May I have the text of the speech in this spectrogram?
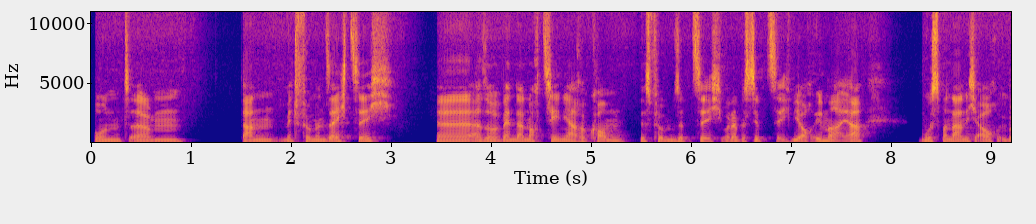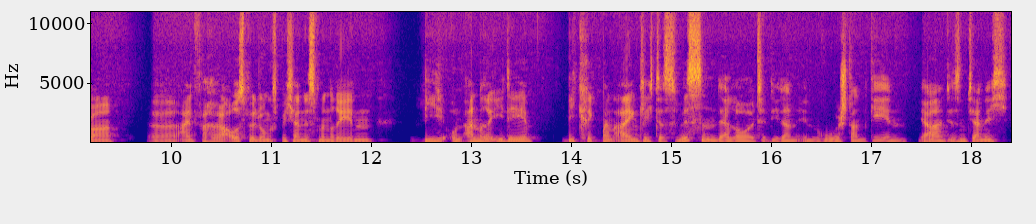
und ähm, dann mit 65, äh, also wenn da noch zehn Jahre kommen, bis 75 oder bis 70, wie auch immer, ja, muss man da nicht auch über äh, einfachere Ausbildungsmechanismen reden? Wie und andere Idee, wie kriegt man eigentlich das Wissen der Leute, die dann in Ruhestand gehen? Ja, die sind ja nicht,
